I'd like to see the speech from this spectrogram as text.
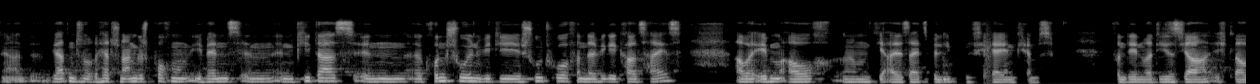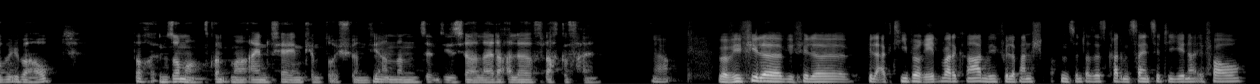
Ja, wir hatten schon, ich hatte schon angesprochen, Events in, in Kitas, in äh, Grundschulen wie die Schultour von der WG Karls Heiß, aber eben auch ähm, die allseits beliebten Feriencamps, von denen wir dieses Jahr, ich glaube, überhaupt doch im Sommer konnten wir ein Feriencamp durchführen. Die mhm. anderen sind dieses Jahr leider alle flach gefallen. Ja. Über wie viele, wie viele, viele Aktive reden wir da gerade? Wie viele Mannschaften sind das jetzt gerade im Science City Jena e.V.?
